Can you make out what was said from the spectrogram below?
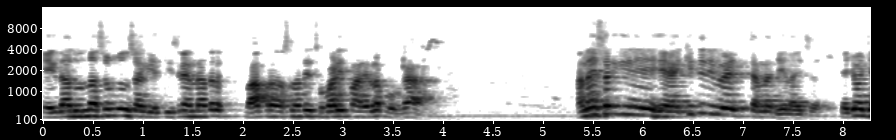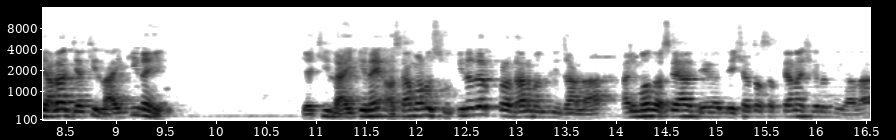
एकदा दोनदा समजून सांगेल. तिसऱ्यांदा तर बाप असला ते थोबाडीत मारेल ना पोरगा. अनैसर्गिक हे आहे. किती वेळ त्यांना झेलायचं? त्याच्यामुळे ज्याला ज्याची लायकी नाही ज्याची लायकी नाही असा माणूस चुकीनं जर प्रधानमंत्री झाला आणि मग असा दे, देशाचा सत्यानाश करत निघाला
